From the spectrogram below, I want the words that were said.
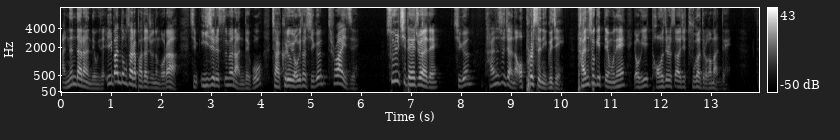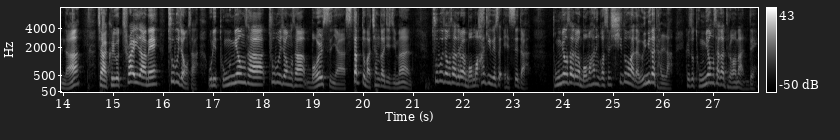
않는다라는 내용이죠. 일반 동사를 받아주는 거라 지금 is를 쓰면 안 되고 자 그리고 여기서 지금 tries 수일치대 해줘야 돼. 지금 단수잖아. a person이 그지? 단수기 때문에 여기 does를 써야지 do가 들어가면 안 돼. 됐나? 자 그리고 try 다음에 to 부정사 우리 동명사 to 부정사 뭘 쓰냐 stop도 마찬가지지만 to 부정사 들어가면 뭐뭐 하기 위해서 애쓰다 동명사 들어가면 뭐뭐 하는 것을 시도하다 의미가 달라 그래서 동명사가 들어가면 안 돼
